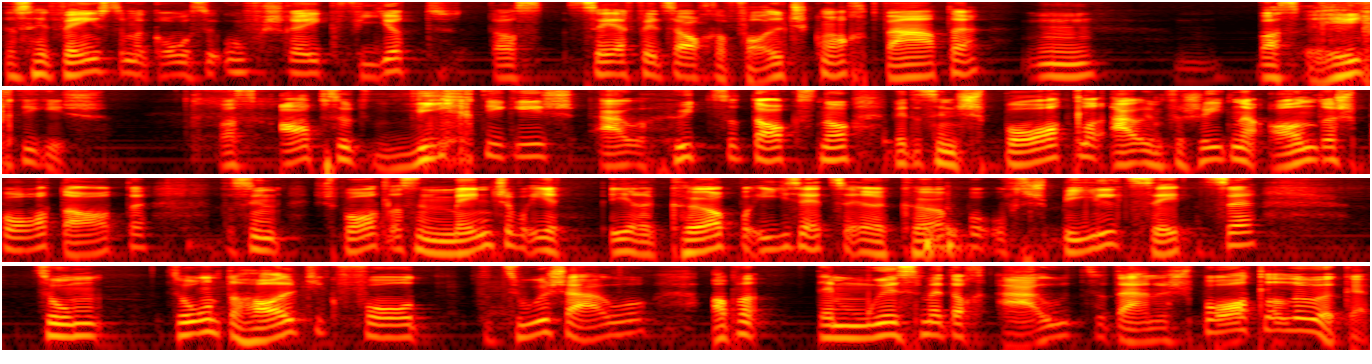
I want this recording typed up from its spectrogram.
das hat wenigstens zu einem grossen Aufschrei geführt, dass sehr viele Sachen falsch gemacht werden, was richtig ist. Was absolut wichtig ist, auch heutzutage noch, weil das sind Sportler, auch in verschiedenen anderen Sportarten. Das sind Sportler, das sind Menschen, die ihr, ihren Körper einsetzen, ihren Körper aufs Spiel setzen, zum, zur Unterhaltung von der Zuschauer. Aber dann muss man doch auch zu diesen Sportlern schauen.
